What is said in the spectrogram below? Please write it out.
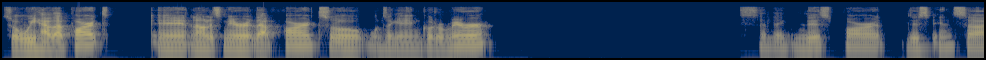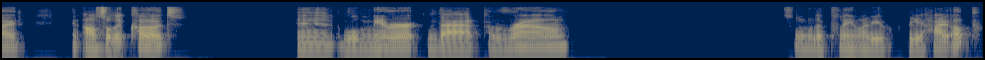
So we have that part. And now let's mirror that part. So once again, go to mirror. Select this part, this inside, and also the cut. And we'll mirror that around. So the plane might be really high up.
